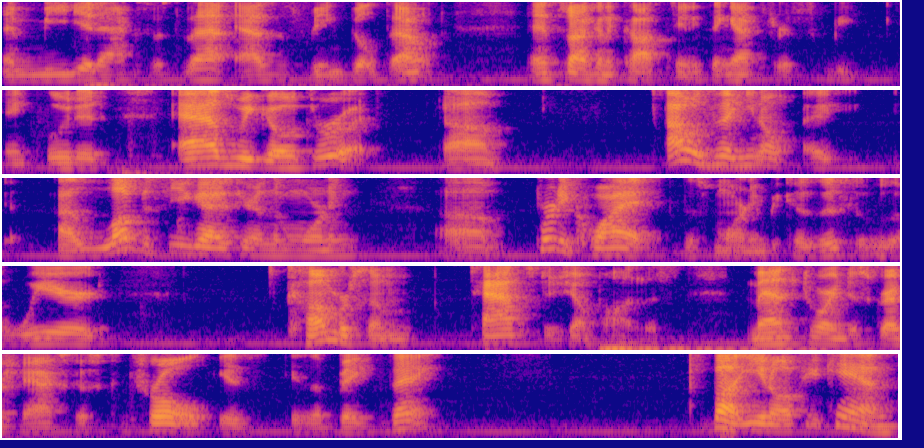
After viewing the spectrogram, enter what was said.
immediate access to that as it's being built out. And it's not going to cost you anything extra. It's be included as we go through it. Um, I was saying, you know, I, I love to see you guys here in the morning. Um, pretty quiet this morning because this was a weird, cumbersome task to jump on. This mandatory and discretionary access control is is a big thing. But you know, if you can,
